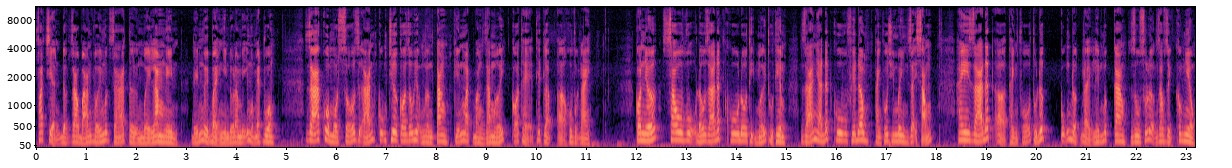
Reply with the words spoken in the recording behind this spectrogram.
phát triển được giao bán với mức giá từ 15.000 đến 17.000 đô la Mỹ một mét vuông. Giá của một số dự án cũng chưa có dấu hiệu ngừng tăng khiến mặt bằng giá mới có thể thiết lập ở khu vực này. Còn nhớ, sau vụ đấu giá đất khu đô thị mới Thủ Thiêm, giá nhà đất khu phía Đông thành phố Hồ Chí Minh dậy sóng, hay giá đất ở thành phố Thủ Đức cũng được đẩy lên mức cao dù số lượng giao dịch không nhiều.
